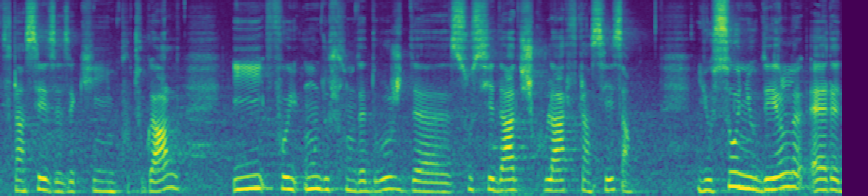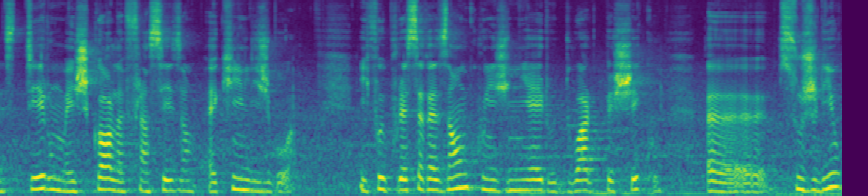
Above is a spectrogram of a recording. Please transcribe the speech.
francesas aqui em Portugal e foi um dos fundadores da Sociedade Escolar Francesa. E o sonho dele era de ter uma escola francesa aqui em Lisboa. E foi por essa razão que o engenheiro Eduardo Pacheco uh, sugeriu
